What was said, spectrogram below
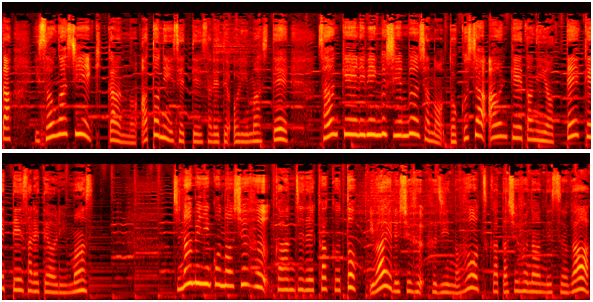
た忙しい期間の後に設定されておりまして、産経リビング新聞社の読者アンケートによって決定されております。ちなみにこの主婦漢字で書くと、いわゆる主婦、婦人の婦を使った主婦なんですが、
